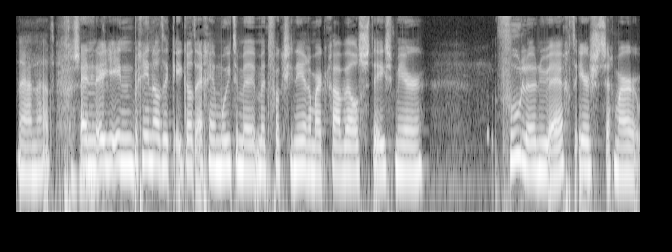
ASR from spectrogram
Ja, inderdaad. En in het begin had ik, ik had echt geen moeite met, met vaccineren, maar ik ga wel steeds meer voelen nu echt. Eerst zeg maar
